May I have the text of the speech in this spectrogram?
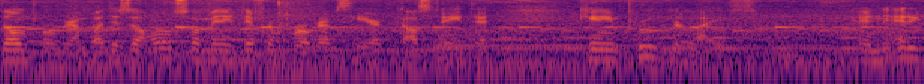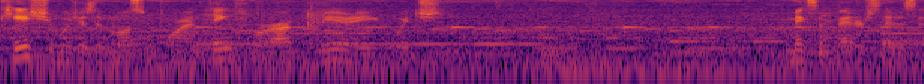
film program, but there's also many different programs here at Cal State that can improve your life. And education, which is the most important thing for our community, which makes a better citizen.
